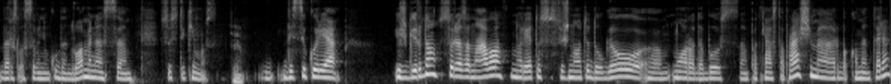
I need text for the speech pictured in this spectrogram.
verslo savininkų bendruomenės susitikimus. Taip. Visi, kurie išgirdo, surezonavo, norėtųsi sužinoti daugiau, e, nuoroda bus podcast aprašyme arba komentare.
